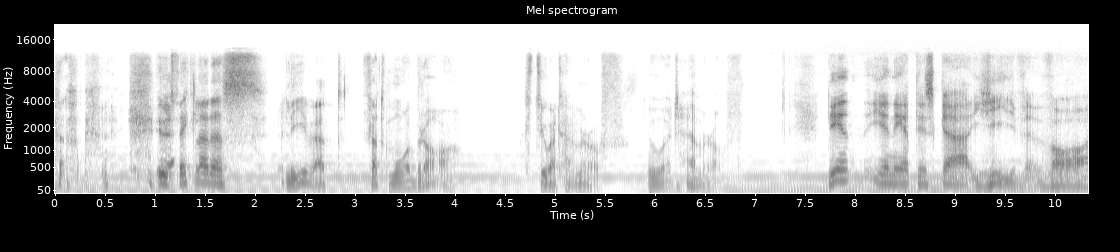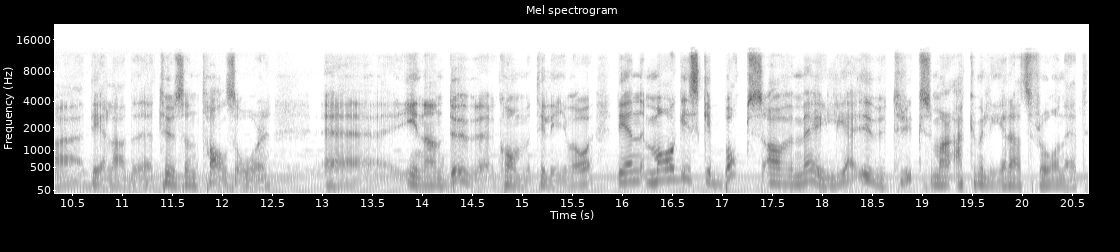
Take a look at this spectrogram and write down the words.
utvecklades livet för att må bra. Stuart Hammeroff. Stuart Hammeroff. Din genetiska giv var delad tusentals år eh, innan du kom till liv. Och det är en magisk box av möjliga uttryck som har ackumulerats från ett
